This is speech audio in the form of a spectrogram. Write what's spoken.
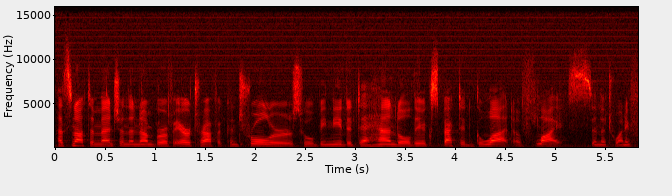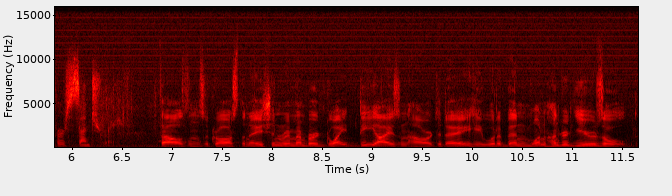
That's not to mention the number of air traffic controllers who will be needed to handle the expected glut of flights in the 21st century. Thousands across the nation remember Dwight D. Eisenhower today. He would have been 100 years old.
